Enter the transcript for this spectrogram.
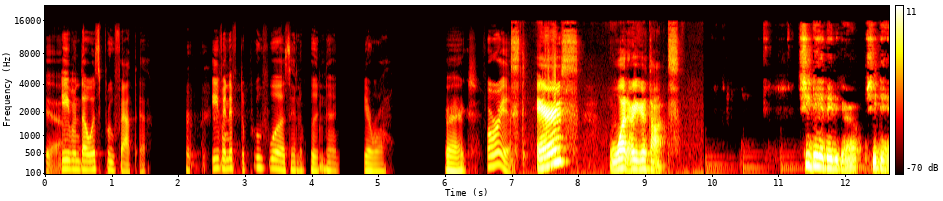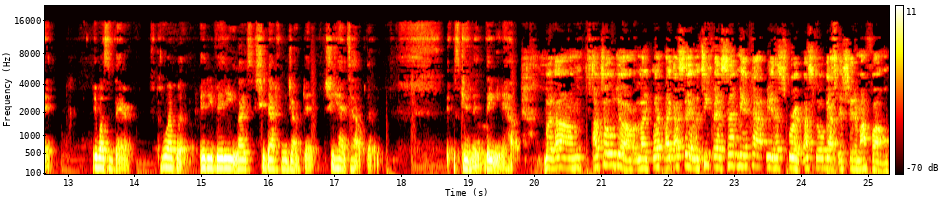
Yeah. even though it's proof out there. Even if the proof was in the pudding, honey, you're wrong. Facts. For real. airs. What are your thoughts? She did, baby girl. She did. It wasn't there. Whoever itty bitty, like she definitely jumped in. She had to help them. It was given. They needed help. But um, I told y'all, like like, like I said, Latifah sent me a copy of the script. I still got this shit in my phone,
